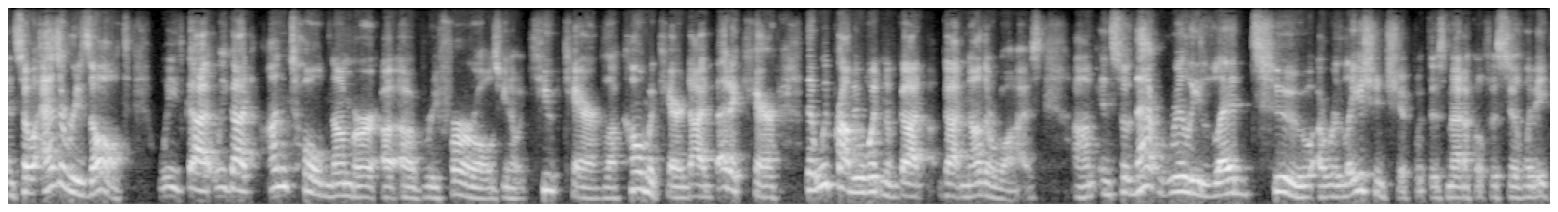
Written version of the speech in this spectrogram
And so as a result, we've got we got untold number of, of, referrals you know acute care glaucoma care diabetic care that we probably wouldn't have got gotten otherwise. Um, and so that really led to a relationship with this medical facility.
